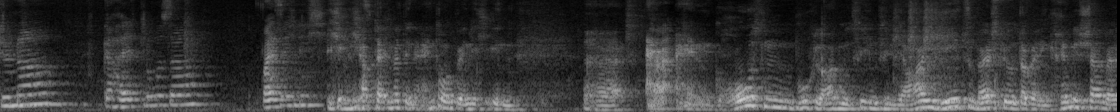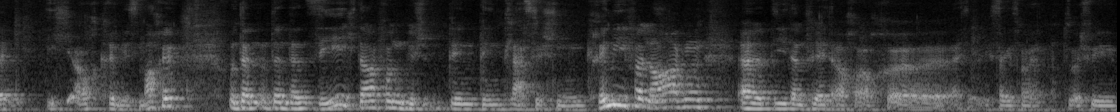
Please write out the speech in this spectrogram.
dünner, gehaltloser, weiß ich nicht. Ich, ich habe da immer den Eindruck, wenn ich in äh, einen großen Buchladen mit vielen Filialen gehe zum Beispiel und da bei den Krimis schaue, weil ich auch Krimis mache, und dann, und dann, dann sehe ich da von den, den klassischen Krimi-Verlagen, äh, die dann vielleicht auch, auch äh, also ich sage jetzt mal zum Beispiel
